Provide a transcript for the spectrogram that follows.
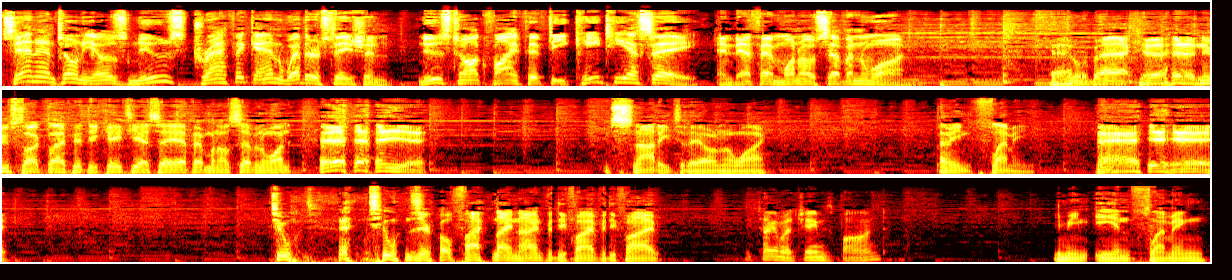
San Antonio's news, traffic, and weather station. News Talk 550 KTSA and FM 1071. And we're back. News Talk 550 KTSA FM 1071. yeah. It's snotty today. I don't know why. I mean, phlegmy. 210-599-5555. You talking about James Bond? You mean Ian Fleming?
